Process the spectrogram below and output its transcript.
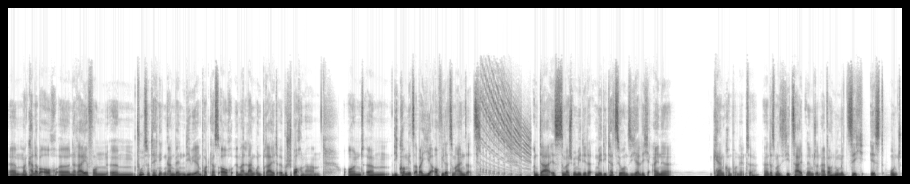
Ähm, man kann aber auch äh, eine Reihe von ähm, Tools und Techniken anwenden, die wir im Podcast auch immer lang und breit äh, besprochen haben. Und ähm, die kommen jetzt aber hier auch wieder zum Einsatz. Und da ist zum Beispiel Medita Meditation sicherlich eine Kernkomponente, ne? dass man sich die Zeit nimmt und einfach nur mit sich ist und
